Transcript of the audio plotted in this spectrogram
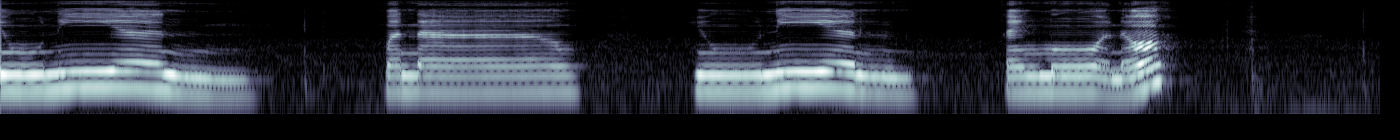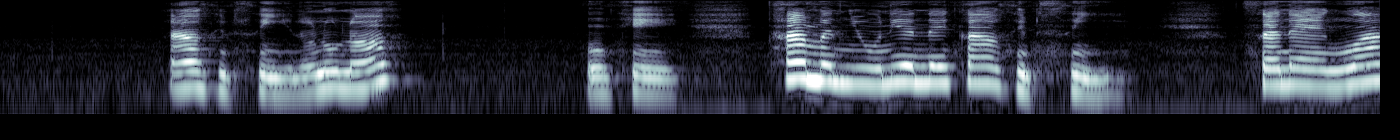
ยูเนียนมะนาวยูเนียน แตงโมอะเนาะเก้าสิบสี่แล้วลูกเนาะ โอเค ถ้ามันยูเนียนได้เก้าสิบสี่แสดงว่า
